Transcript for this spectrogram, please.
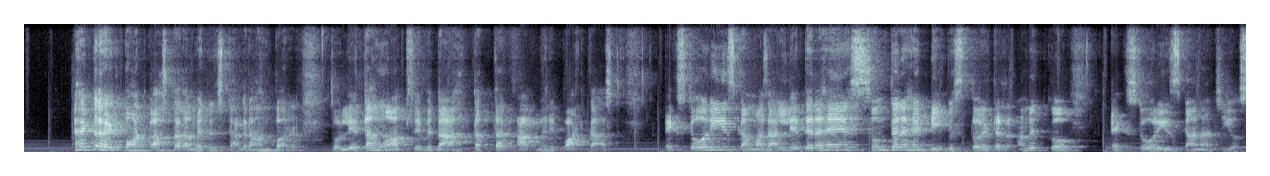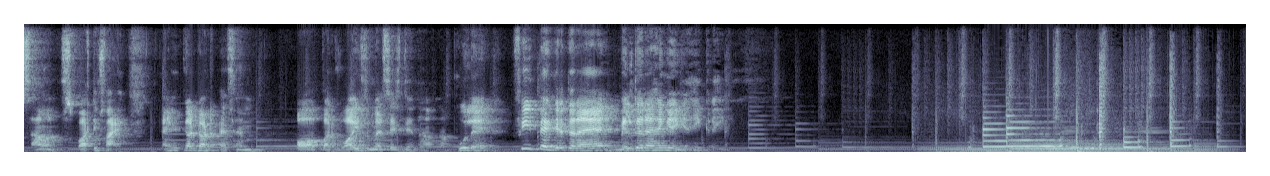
at the rate podcaster Amit Instagram पर। तो लेता हूँ आपसे विदा। तब तक आप मेरे पॉडकास्ट टेक स्टोरीज का मज़ा लेते रहे, सुनते रहे डीप स्टोरी टेलर अमित को। Tech stories Gaana Jio Saavn Spotify Anchor dot F M और पर वॉइस मैसेज देना ना भूलें। फीडबैक देते रहे, मिलते रहेंगे यहीं कहीं।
